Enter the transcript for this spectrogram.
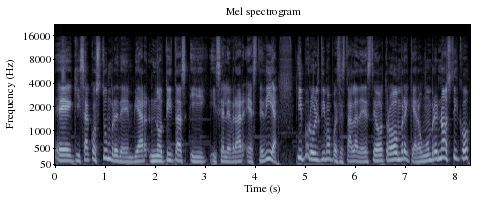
eh, quizá costumbre de enviar notitas y, y, celebrar este día. Y por último, pues está la de este otro hombre, que era un hombre gnóstico,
